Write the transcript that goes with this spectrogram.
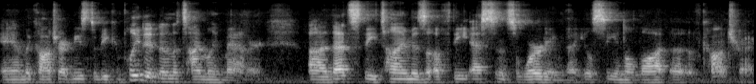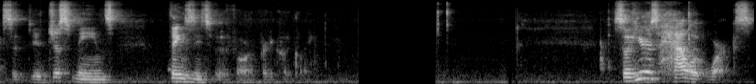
and the contract needs to be completed in a timely manner. Uh, that's the time is of the essence wording that you'll see in a lot of contracts. It, it just means things need to move forward pretty quickly. So here's how it works.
